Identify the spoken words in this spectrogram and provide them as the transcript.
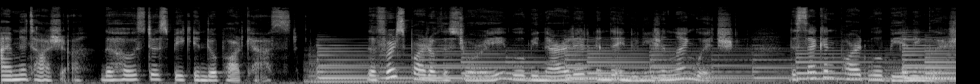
I'm Natasha, the host of Speak Indo podcast. The first part of the story will be narrated in the Indonesian language. The second part will be in English.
